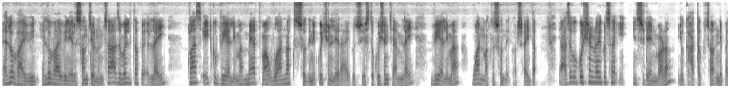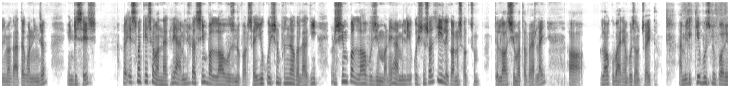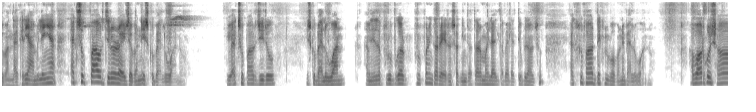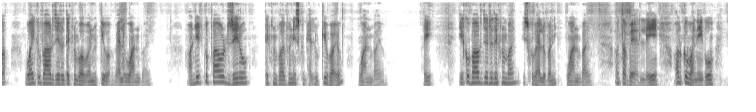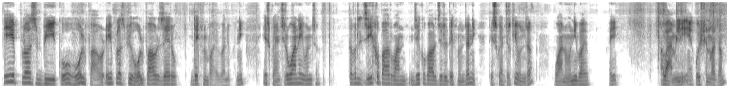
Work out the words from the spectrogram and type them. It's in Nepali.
हेलो भाइ बहिनी हेलो भाइ बहिनीहरू सन्चै हुनुहुन्छ? आज मैले तपाईँहरूलाई क्लास एटको भिआलीमा म्याथमा वान मार्क्स सोधिने क्वेसन लिएर आएको छु। यस्तो क्वेसन चाहिँ हामीलाई भिआलीमा वान मार्क्समा सोध्ने गर्छ है त? आजको क्वेसन रहेको छ इन्सिडेन्टबाट यो घातक छ नेपालीमा घातक भनिन्छ। इन्डिसेस र यसमा के छ भन्दाखेरि हामीले एउटा सिम्पल ल बुझ्नुपर्छ। यो क्वेसन बुझ्नको लागि एउटा सिम्पल ल बुझ्यौँ भने हामीले यो क्वेसन सजिलै गर्न सक्छौँ। त्यो ल चाहिँ म तपाईँहरूलाई लको बारेमा बुझाउँछु है त। हामीले के बुझ्नु पऱ्यो भन्दाखेरि हामीले यहाँ एक्सको पावर जिरो रहेछ भने यसको भ्यालु वान हो। यो एक्सको पावर जिरो यसको भ्यालु वान हामीले यसलाई प्रुफ गर प्रुफ पनि गरेर हेर्न सकिन्छ तर मैले अहिले तपाईँलाई त्यो बुझाउँछु। एक्सको पावर देख्नुभयो भने भ्यालु वान हो। अब अर्को छ वाइको पावर जिरो देख्नुभयो भने के हो? भ्यालु वान भयो। हन्ड्रेडको पावर जिरो देख्नुभयो भने यसको भ्यालु के भयो? वान भयो। एको पावर जेरो देख्नुभयो यसको भ्यालु पनि वान भयो। अब तपाईँहरूले अर्को भनेको A plus बीको whole power A plus B whole power zero देख्नुभयो भने पनि यसको एन्सर वानै हुन्छ। तपाईँले जेको पावर वान जेको पावर जिरो देख्नुहुन्छ नि त्यसको एन्सर के हुन्छ? वान हुने भयो है? अब हामीले यहाँ क्वेसनमा जाउँ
